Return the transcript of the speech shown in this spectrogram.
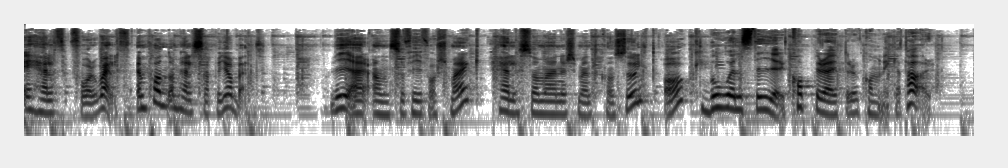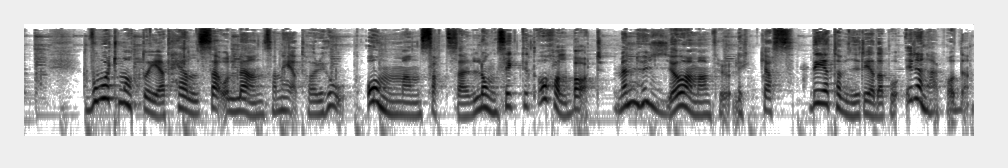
Här är Health for Wealth, en podd om hälsa på jobbet. Vi är Ann-Sofie Forsmark, hälsomanagementkonsult och Boel Stier, copywriter och kommunikatör. Vårt motto är att hälsa och lönsamhet hör ihop om man satsar långsiktigt och hållbart. Men hur gör man för att lyckas? Det tar vi reda på i den här podden.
